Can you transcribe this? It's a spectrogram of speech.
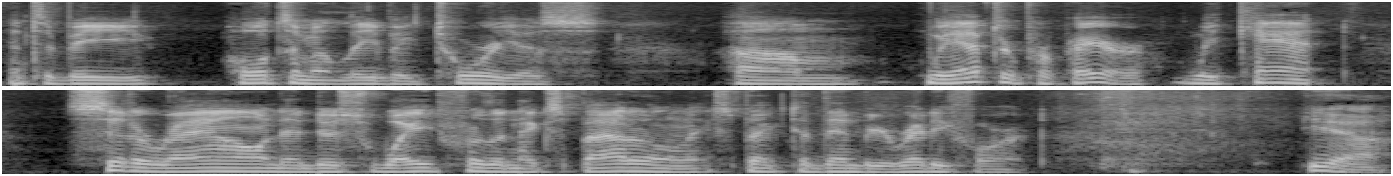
and to be ultimately victorious, um, we have to prepare. We can't sit around and just wait for the next battle and expect to then be ready for it. Yeah.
